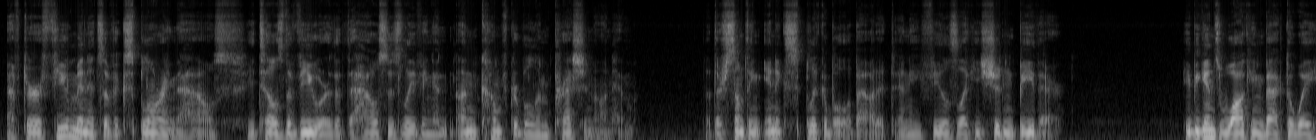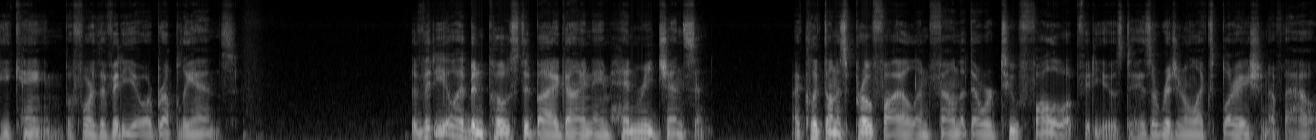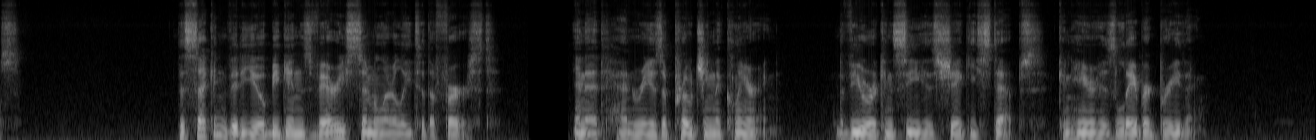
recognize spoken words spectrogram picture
After a few minutes of exploring the house, he tells the viewer that the house is leaving an uncomfortable impression on him, that there's something inexplicable about it, and he feels like he shouldn't be there. He begins walking back the way he came before the video abruptly ends. The video had been posted by a guy named Henry Jensen. I clicked on his profile and found that there were two follow up videos to his original exploration of the house. The second video begins very similarly to the first. In it, Henry is approaching the clearing. The viewer can see his shaky steps, can hear his labored breathing.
